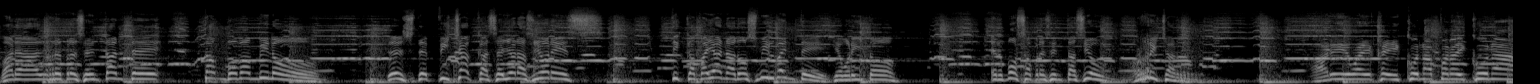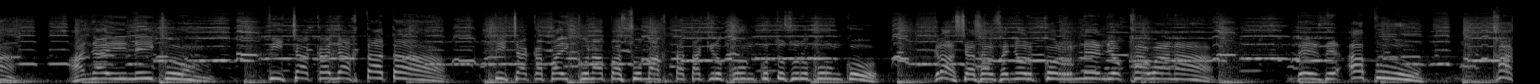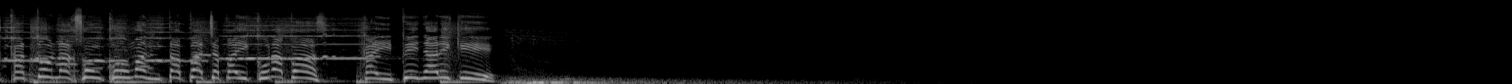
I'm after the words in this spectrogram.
para el representante Tambo Bambino desde Pichaca, señoras y señores. Ticapayana 2020. Qué bonito. Hermosa presentación, Richard. Arriba ikuna para ikuna. Añay nikun. Pichaka llaktata. Pichaka paikunapa sumaktata kirukunku tusurukunku. Gracias al señor Cornelio Cawana. Desde Apu. Kakatunak son kumanta pacha paikunapas. Kai piñariki.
